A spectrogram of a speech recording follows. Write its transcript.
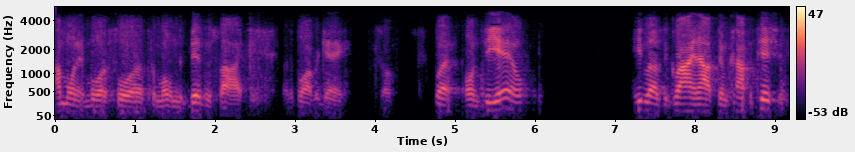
I'm on it more for promoting the business side of the barber game. So, but on DL, he loves to grind out them competitions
